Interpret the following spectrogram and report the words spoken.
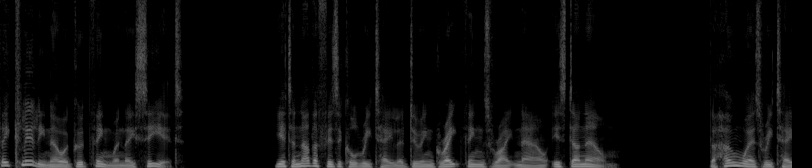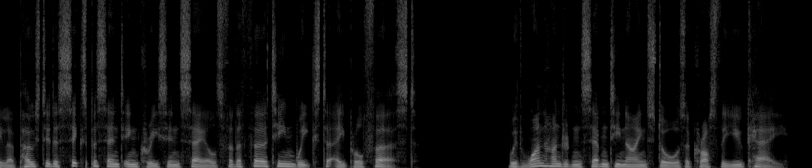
They clearly know a good thing when they see it. Yet another physical retailer doing great things right now is Dunelm the homewares retailer posted a 6% increase in sales for the 13 weeks to April 1st. With 179 stores across the UK,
